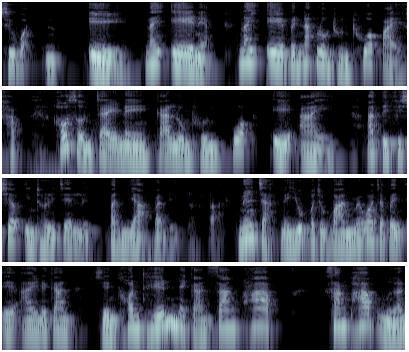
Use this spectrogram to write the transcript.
ชื่อว่า A ใน A เนี่ย ใน A เป็นนักลงทุนทั่วไปครับ เขาสนใจในการลงทุนพวก AI artificial intelligence หรือปัญญาประดิษฐ์ต่างๆ เนื่องจากในยุคปัจจุบันไม่ว่าจะเป็น AI ในการเขียนคอนเทนต์ในการสร้างภาพ สร้างภาพเหมือน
